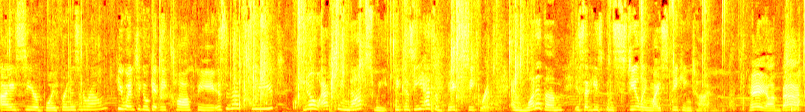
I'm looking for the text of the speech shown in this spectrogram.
I see your boyfriend isn't around. He went to go get me coffee. Isn't that sweet? No, actually not sweet, because he has a big secret, and one of them is that he's been stealing my speaking time. Hey, I'm back.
